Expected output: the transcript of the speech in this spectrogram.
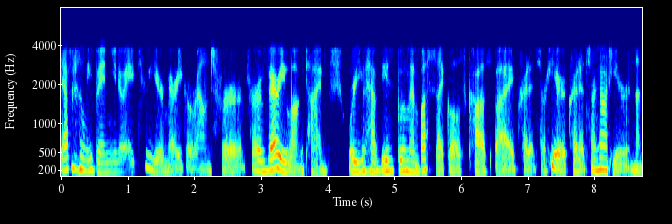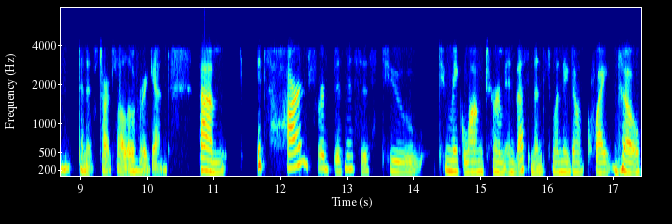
definitely been, you know, a two-year merry-go-round for for a very long time, where you have these boom and bust cycles caused by credits are here, credits are not here, and then then it starts all over again. Um, it's hard for businesses to to make long-term investments when they don't quite know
